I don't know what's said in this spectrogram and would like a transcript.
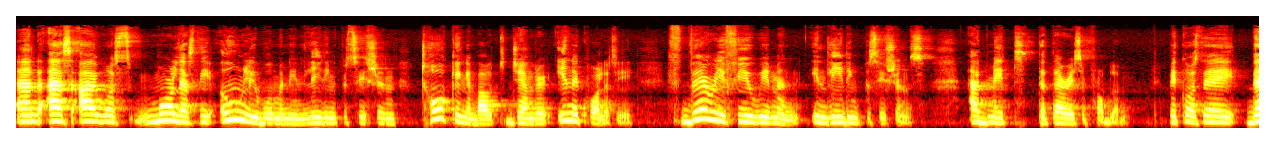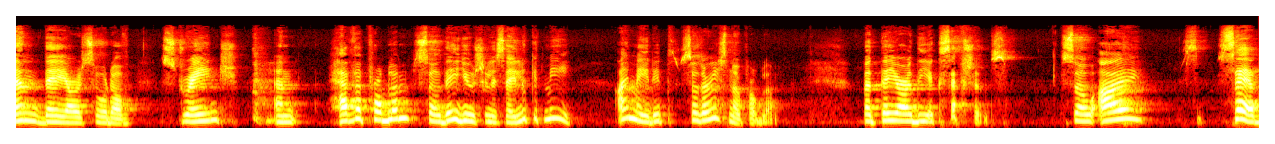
And as I was more or less the only woman in leading position talking about gender inequality, very few women in leading positions admit that there is a problem because they then they are sort of strange and have a problem so they usually say look at me i made it so there is no problem but they are the exceptions so i said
